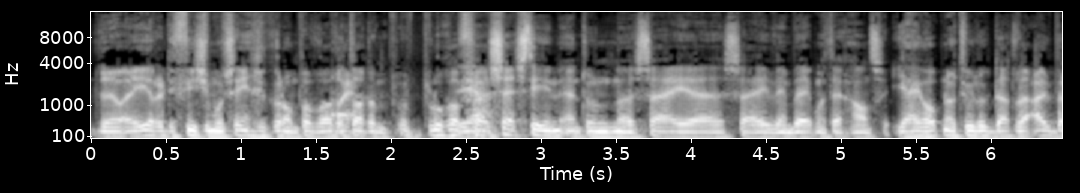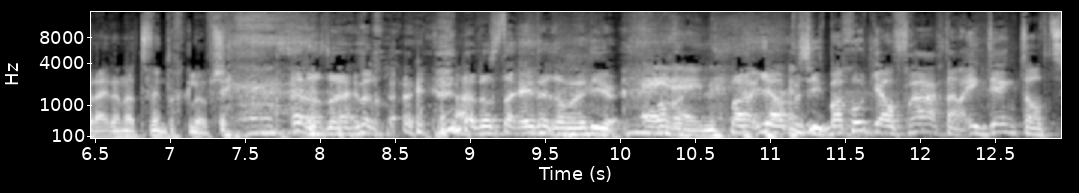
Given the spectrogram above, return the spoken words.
de eredivisie moest ingekrompen worden oh, ja. tot een ploeg of ja. 16. En toen uh, zei, zei Wim Beekman tegen Hans... jij hoopt natuurlijk dat we uitbreiden naar 20 clubs. dat, is de enige, dat is de enige manier. 1-1. Maar, maar, ja, precies. Maar goed, jouw vraag. Nou, ik denk dat,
